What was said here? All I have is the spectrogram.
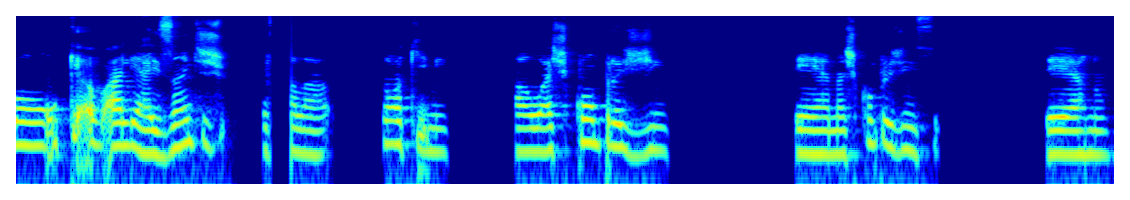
Com o que, aliás, antes de falar só aqui as compras de internas, compras de insumo interno,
